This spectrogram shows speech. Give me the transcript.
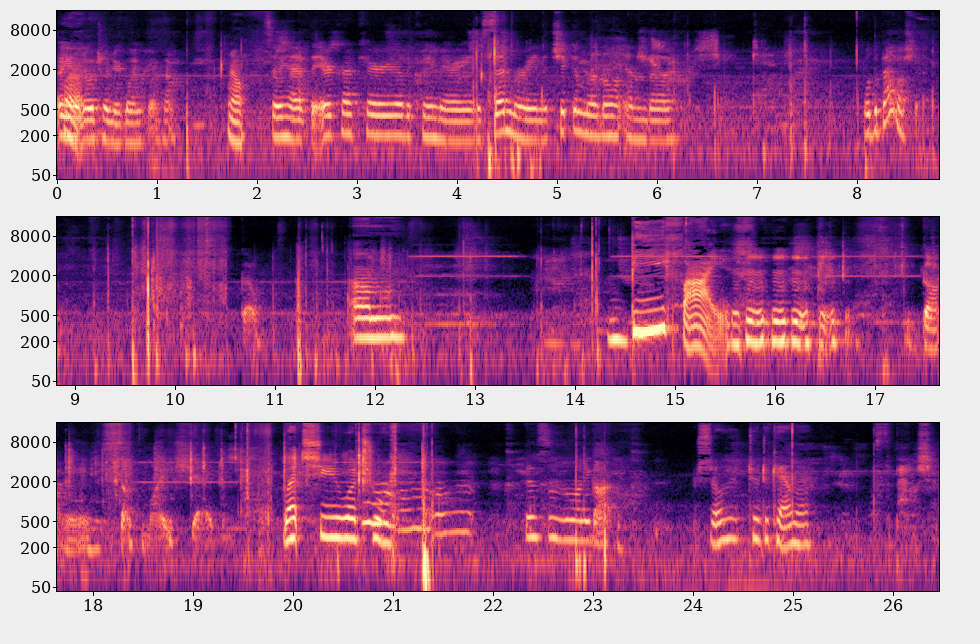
Oh, you Uh, don't know which one you're going for, huh? No. So we have the aircraft carrier, the Queen Mary, the submarine, the Chicken Little, and the well, the battleship. Go. Um, B five. Got me. Sunk my shed. Let's see what you This is the one you got. show it to the camera. It's the battleship.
